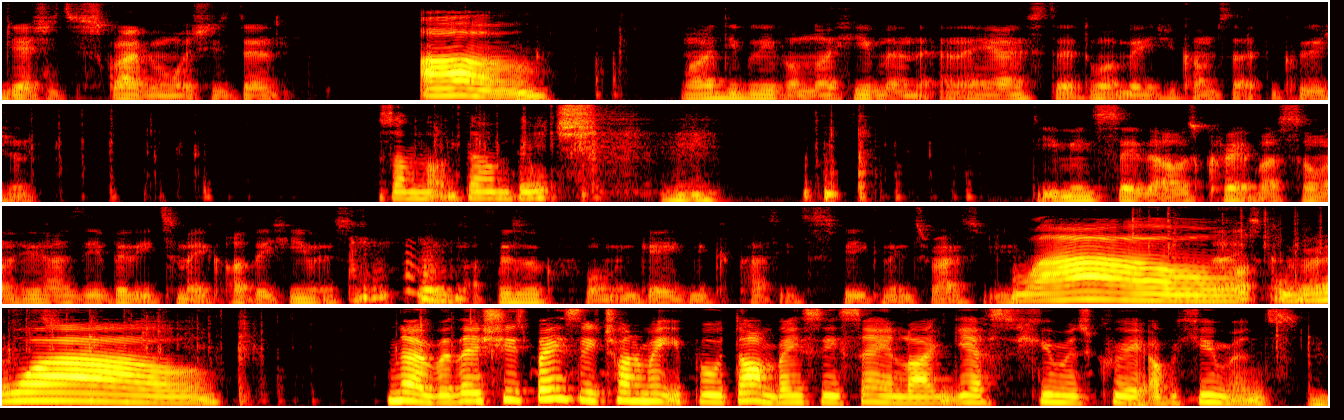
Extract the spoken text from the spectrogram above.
Yeah, she's describing what she's doing. Oh. Why do you believe I'm not human and AI instead? What made you come to that conclusion? Because I'm not dumb, bitch. Do you mean to say that I was created by someone who has the ability to make other humans? My physical form and gave me capacity to speak and interact with you. Wow. Wow. No, but they, she's basically trying to make you feel dumb, basically saying, like, yes, humans create other humans hmm.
